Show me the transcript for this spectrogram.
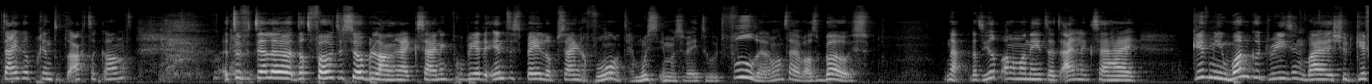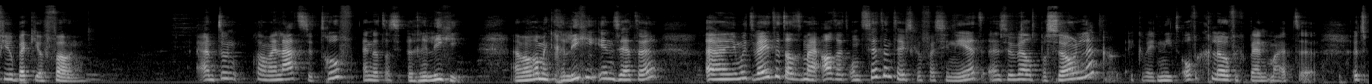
tijgerprint op de achterkant te vertellen dat foto's zo belangrijk zijn. Ik probeerde in te spelen op zijn gevoel, want hij moest immers weten hoe het voelde, want hij was boos. Nou, dat hielp allemaal niet. Uiteindelijk zei hij: Give me one good reason why I should give you back your phone. En toen kwam mijn laatste troef en dat was religie. En waarom ik religie inzette. Uh, je moet weten dat het mij altijd ontzettend heeft gefascineerd. En zowel persoonlijk, ik weet niet of ik gelovig ben, maar het, uh, het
